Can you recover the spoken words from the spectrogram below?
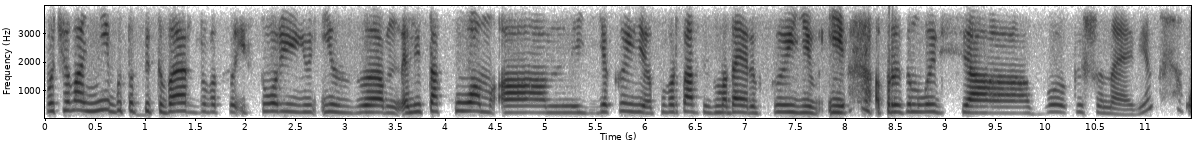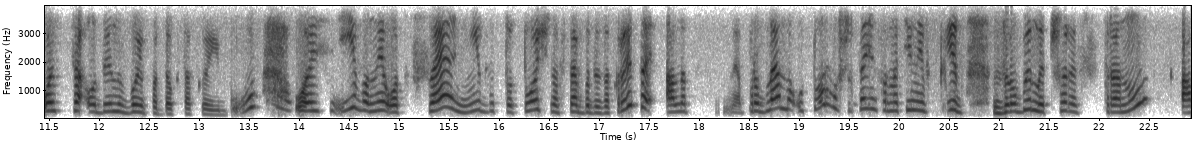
почала нібито підтверджувати історією із е, літаком, який повертався з Мадейри в Київ і приземлився в Кишиневі. Ось це один випадок такий був. Ось і вони, от все, нібито точно все буде закрите, але проблема у тому, що цей інформаційний вкид зробили через страну. А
